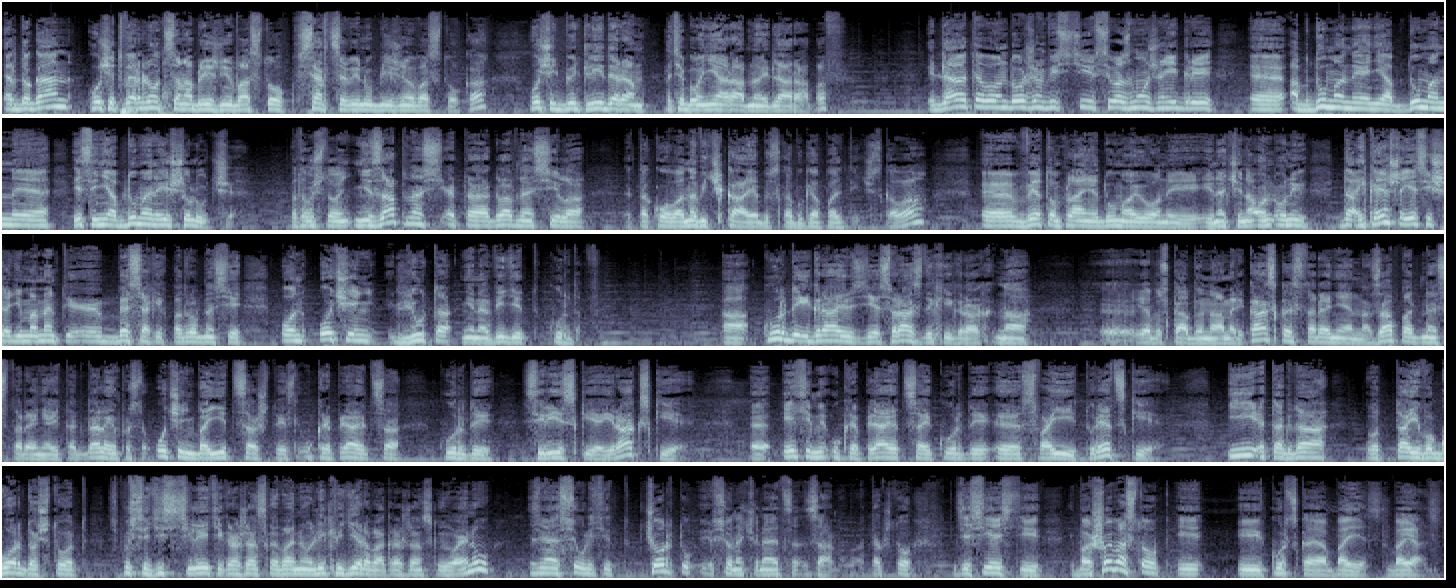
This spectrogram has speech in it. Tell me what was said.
Эрдоган хочет вернуться на Ближний Восток, в сердцевину Ближнего Востока, хочет быть лидером, хотя бы не араб, и для арабов. И для этого он должен вести всевозможные игры э, обдуманные, необдуманные, если не обдуманные, еще лучше. Потому что внезапность – это главная сила такого новичка, я бы сказал, геополитического. Э, в этом плане, думаю, он и, и начинал. Он, он и, да, и, конечно, есть еще один момент, э, без всяких подробностей. Он очень люто ненавидит курдов. А курды играют здесь в разных играх на, я бы сказал, на американской стороне, на западной стороне и так далее. Он просто очень боится, что если укрепляются курды сирийские, иракские – Э, этими укрепляются и курды э, свои, турецкие. И тогда вот та его гордость, что вот спустя десятилетий гражданской войны он ликвидировал гражданскую войну, извиняюсь, все улетит к черту, и все начинается заново. Так что здесь есть и, Большой Восток, и, и курдская боязнь.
